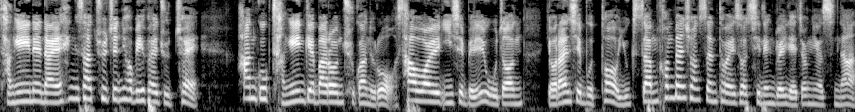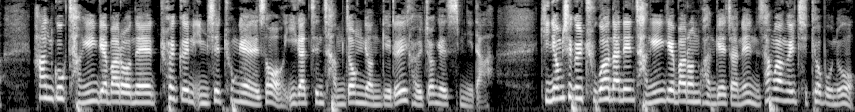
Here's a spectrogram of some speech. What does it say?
장애인의 날 행사 추진 협의회 주최 한국장애인개발원 주관으로 4월 20일 오전 11시부터 63 컨벤션 센터에서 진행될 예정이었으나 한국장애인개발원의 최근 임시총회에서 이 같은 잠정 연기를 결정했습니다. 기념식을 주관하는 장애인개발원 관계자는 상황을 지켜본 후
